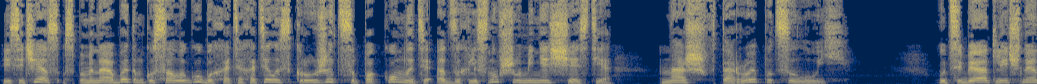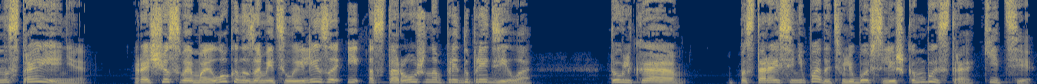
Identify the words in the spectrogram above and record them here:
И сейчас, вспоминая об этом, кусала губы, хотя хотелось кружиться по комнате от захлестнувшего меня счастья. Наш второй поцелуй. «У тебя отличное настроение», — расчесывая мои локоны, заметила Элиза и осторожно предупредила. «Только Постарайся не падать в любовь слишком быстро, Китти.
